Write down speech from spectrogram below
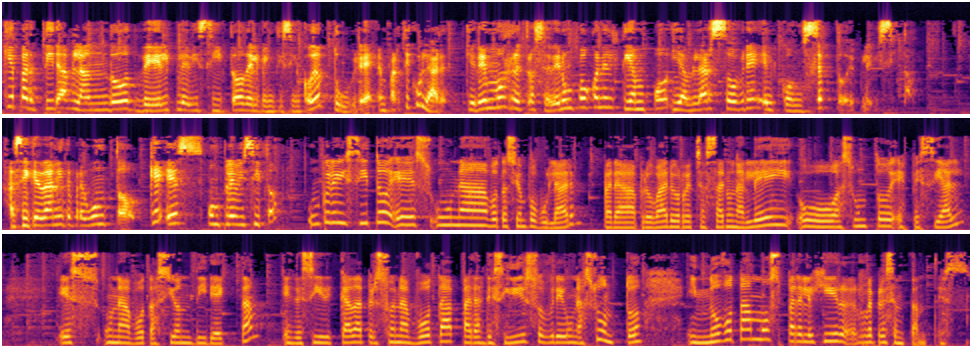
que partir hablando del plebiscito del 25 de octubre en particular, queremos retroceder un poco en el tiempo y hablar sobre el concepto de plebiscito. Así que Dani, te pregunto, ¿qué es un plebiscito? Un plebiscito es una votación popular para aprobar o rechazar una ley o asunto especial. Es una votación directa, es decir, cada persona vota para decidir sobre un asunto y no votamos para elegir representantes.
